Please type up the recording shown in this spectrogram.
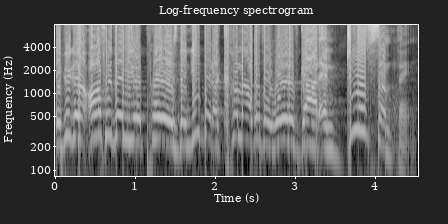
If you're gonna offer them your prayers, then you better come out with a word of God and do something.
